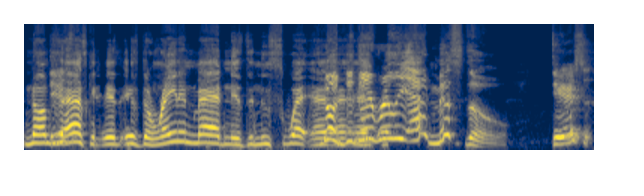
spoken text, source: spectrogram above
no, I'm just there's- asking. Is, is the rain in Madden is the new sweat? No, And- did they and- really add mist though? There's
